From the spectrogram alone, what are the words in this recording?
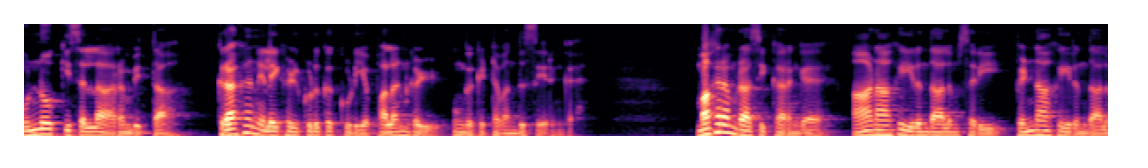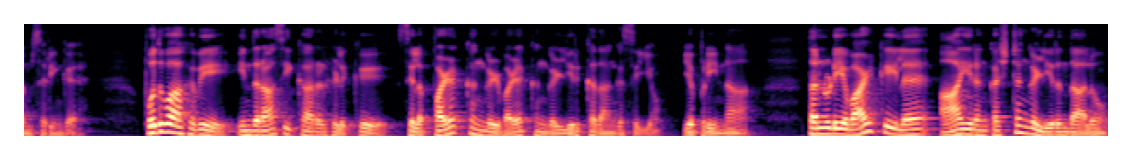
முன்னோக்கி செல்ல ஆரம்பித்தா கிரக நிலைகள் கொடுக்கக்கூடிய பலன்கள் உங்ககிட்ட வந்து சேருங்க. மகரம் ராசிக்காரங்க ஆணாக இருந்தாலும் சரி பெண்ணாக இருந்தாலும் சரிங்க. பொதுவாகவே இந்த ராசிக்காரர்களுக்கு சில பழக்கங்கள் வழக்கங்கள் இருக்கதாங்க செய்யும். எப்படின்னா தன்னுடைய வாழ்க்கையில் ஆயிரம் கஷ்டங்கள் இருந்தாலும்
